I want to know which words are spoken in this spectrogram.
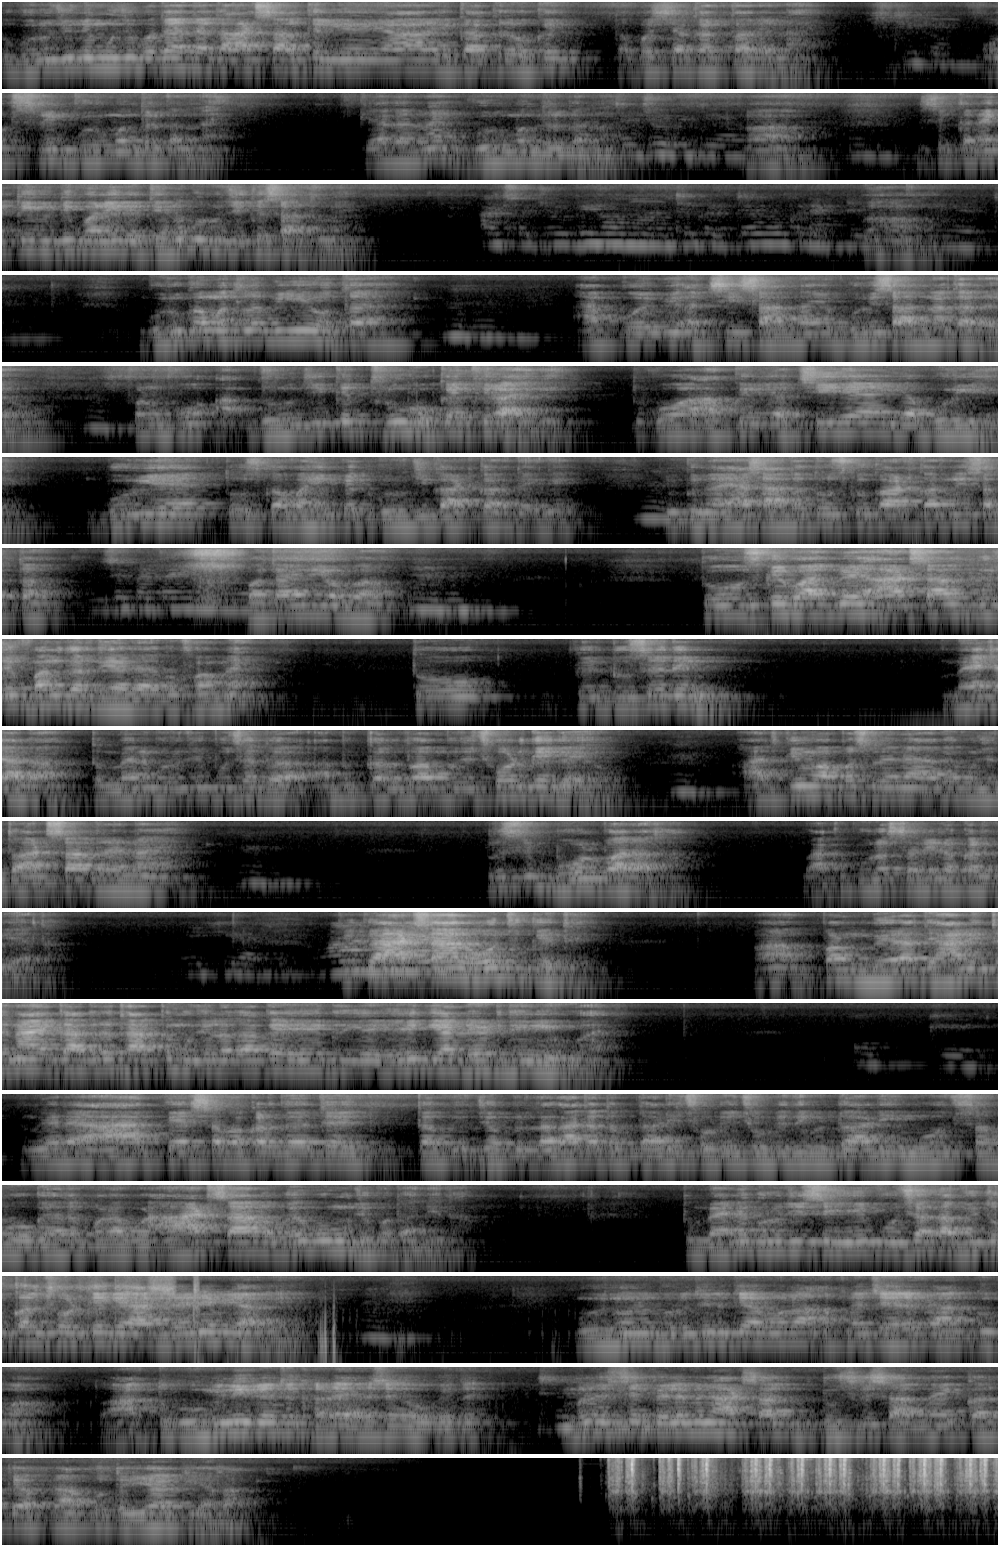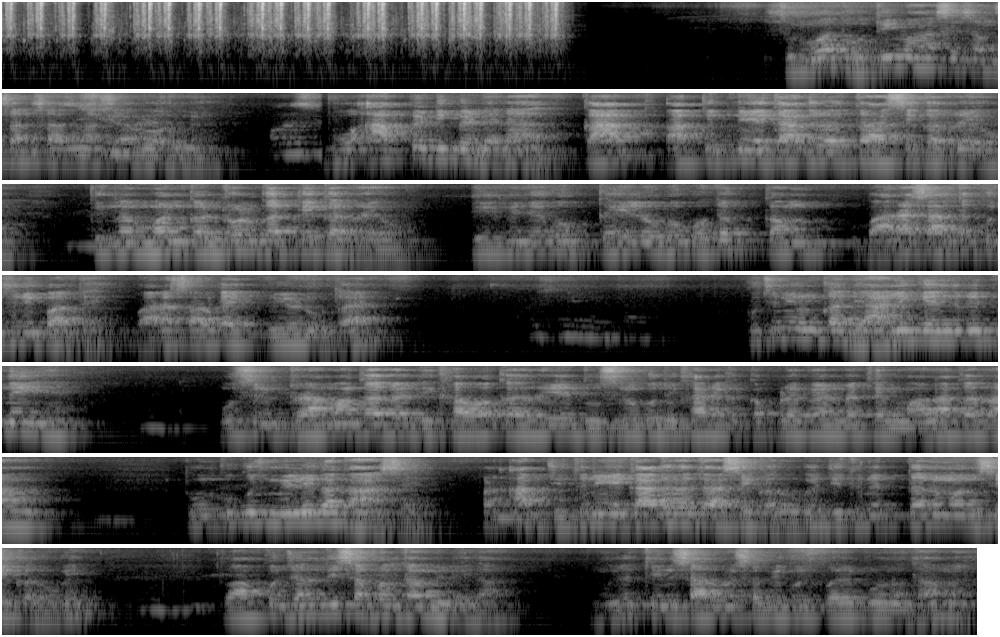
तो गुरुजी ने मुझे बताया था कि आठ साल के लिए यहाँ एकाग्र होकर तपस्या करता रहना है और सिर्फ़ गुरु मंत्र करना है। क्या करना है? गुरु मंत्र करना है। हाँ इससे कनेक्टिविटी बनी रहती है ना गुरु जी के साथ में। अच्छा जो भी हम मंत्र करते हैं वो कनेक्टिविटी हाँ। गुरु का मतलब ये होता है। आप कोई भी अच्छी साधना या बुरी साधना कर रहे हो पर वो गुरु जी के थ्रू होकर फिर आएगी। तो वो आपके लिए अच्छी है या बुरी है? बुरी है तो उसका वहीं पे गुरु जी काट कर देंगे। क्योंकि नया साधक तो उसको काट कर नहीं सकता। पता ही नहीं होगा। हम्म, हम्म, तो उसके बाद में आठ साल मुझे बंद कर दिया गया गुफा में। तो फिर दूसरे दिन मैं जागा तो मैंने गुरु जी पूछा था अब कल तो आप मुझे छोड़ के गए हो? आज क्यों वापस लेने आ गए? मुझे तो आठ साल रहना है। तो सिर्फ़ बोल पा रहा था। बाकी पूरा शरीर अकड़ गया था। में। क्योंकि आठ साल हो चुके थे। हाँ पर मेरा ध्यान इतना एकाग्र था कि मुझे लगा कि एक ये एक या डेढ़ दिन ही हुआ है। मेरे हाथ पैर सब अकड़ गए थे। तब जब लगा था तब दाढ़ी छोटी छोटी थी दाढ़ी मुँह सब हो गया था बड़ा बड़ा। आठ साल हो गए वो मुझे पता नहीं था। तो मैंने गुरुजी से ये पूछा कि अभी तो कल छोड़ के गए आज लेने भी आ गए? उन्होंने गुरुजी ने क्या बोला? अपने चेहरे पे हाथ घुमा तो हाथ तो घूम ही नहीं रहे थे, खड़े ऐसे हो गए थे। मतलब इससे पहले मैंने आठ साल, दूसरी साधना एक करके अपने आप को तैयार किया था। शुरुआत होती वहाँ से शमशान साधना से अगोर में। वो आप पे डिपेंड है ना। कि आप कितनी एकाग्रता से कर रहे हो, कितना मन कंट्रोल करके कर रहे हो। फिर भी देखो, कई लोगों को तो कम बारह साल तक कुछ नहीं पाते। बारह साल का एक पीरियड होता है। कुछ नहीं, उनका ध्यान ही केंद्रित नहीं है। वो सिर्फ़ ड्रामा कर रहे, दिखावा कर रही है, दूसरों को दिखा रहे कपड़े पहन रखे माला कर रहा हूँ। तो उनको कुछ मिलेगा कहाँ से? पर आप जितनी एकाग्रता से करोगे, जितने तन मन से करोगे तो आपको जल्दी सफलता मिलेगा। मुझे तीन साल में सभी कुछ परिपूर्ण था मैं।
